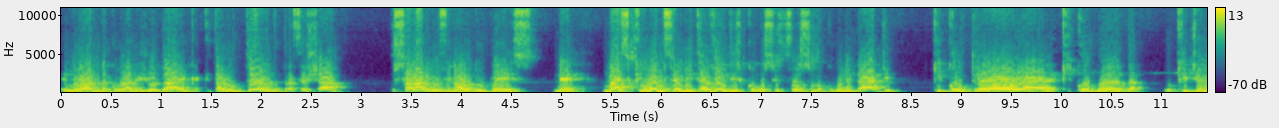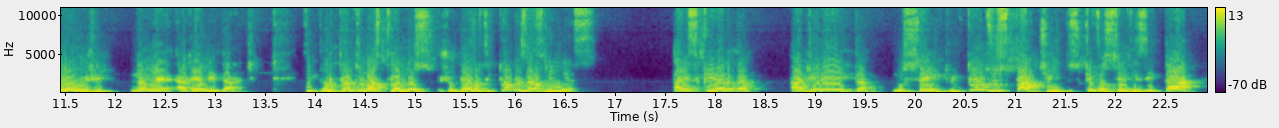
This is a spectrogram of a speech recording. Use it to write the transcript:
enorme da comunidade judaica, que está lutando para fechar o salário no final do mês, né? mas que o antissemita vende como se fosse uma comunidade que controla, que comanda, o que de longe não é a realidade. E, portanto, nós temos judeus de todas as linhas, à esquerda, à direita, no centro, em todos os partidos que você visitar,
